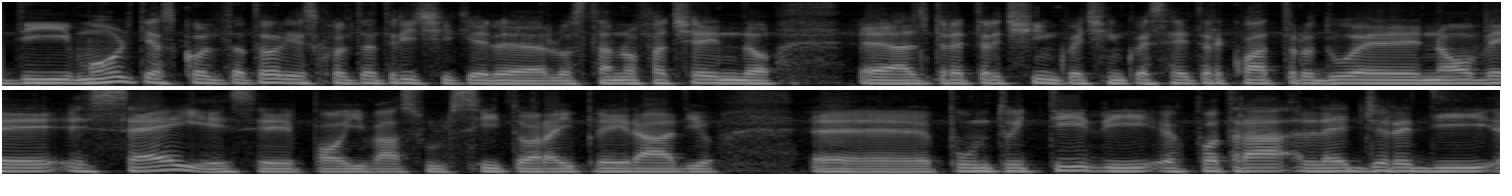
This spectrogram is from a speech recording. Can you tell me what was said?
di molti ascoltatori e ascoltatrici che lo stanno facendo al 335 5634 296 e se poi va sul sito raiplayradio.it li potrà leggere di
